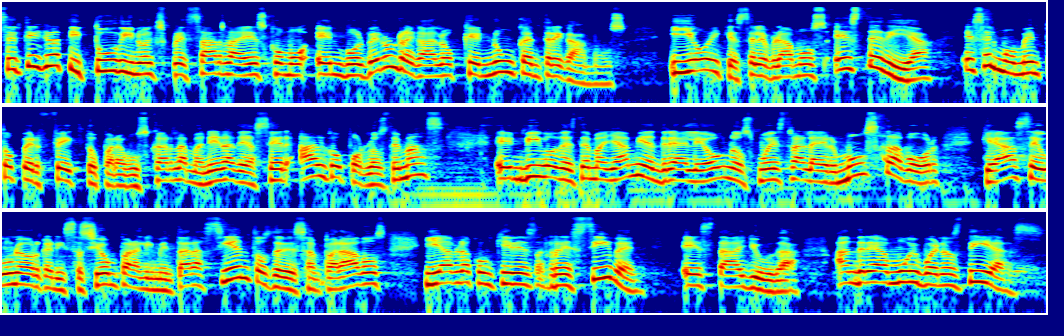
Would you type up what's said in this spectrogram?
Sentir gratitud y no expresarla es como envolver un regalo que nunca entregamos. Y hoy que celebramos este día es el momento perfecto para buscar la manera de hacer algo por los demás. En vivo desde Miami, Andrea León nos muestra la hermosa labor que hace una organización para alimentar a cientos de desamparados y habla con quienes reciben esta ayuda. Andrea, muy buenos días.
